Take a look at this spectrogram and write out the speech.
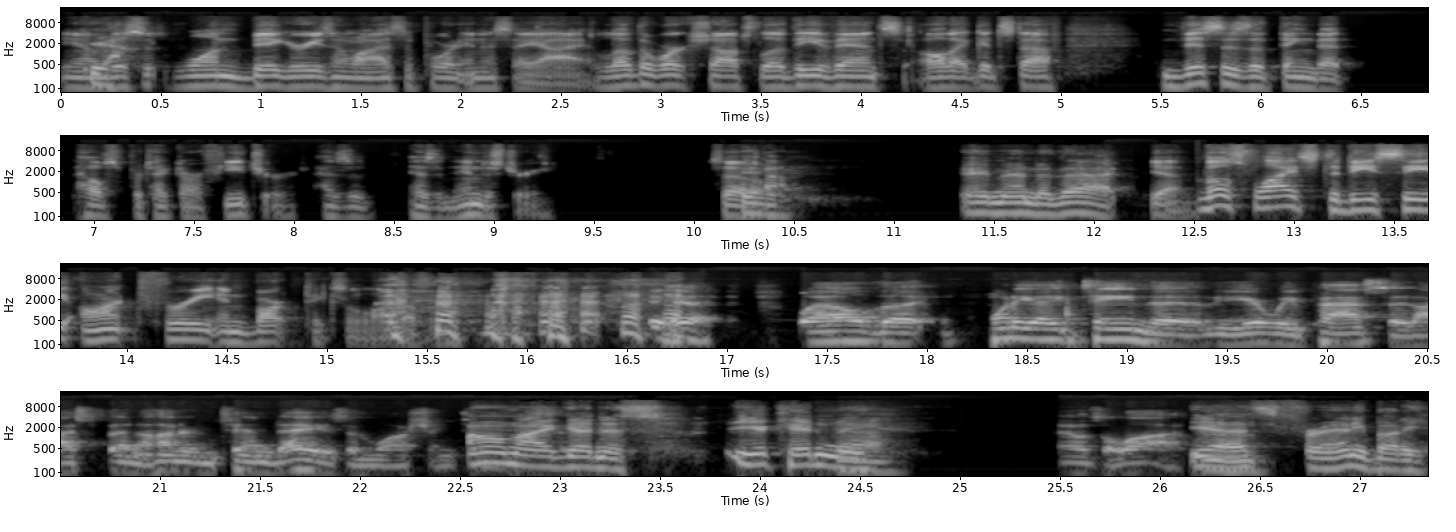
You know, Yeah. this is one big reason why I support NSAI. Love the workshops, love the events, all that good stuff. This is a thing that helps protect our future as a as an industry. So Yeah. Amen to that. yeah, those flights to DC aren't free, and Bart takes a lot of them. Yeah. Well, the 2018, the, the year we passed it, I spent 110 days in Washington. oh my DC. goodness. You're kidding me. Yeah. That was a lot. Yeah, Mhm. that's for anybody.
